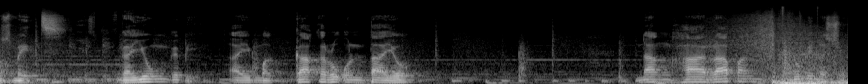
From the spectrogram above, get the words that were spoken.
Housemates, ngayong gabi ay magkakaroon tayo ng harapang nominasyon.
